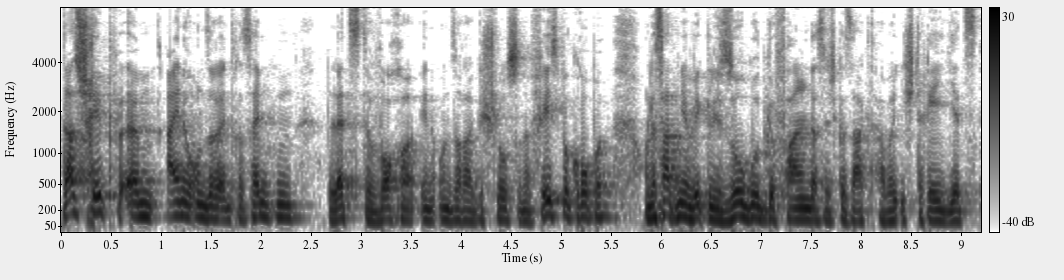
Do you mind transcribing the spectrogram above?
das schrieb ähm, eine unserer Interessenten letzte Woche in unserer geschlossenen Facebook-Gruppe. Und das hat mir wirklich so gut gefallen, dass ich gesagt habe, ich drehe jetzt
